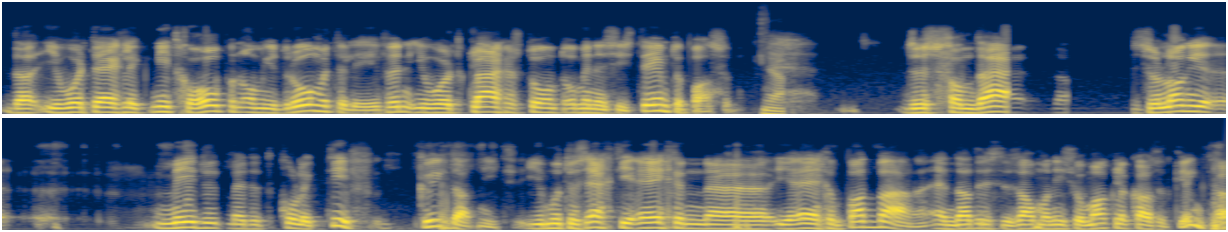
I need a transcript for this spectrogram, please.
Dat, je wordt eigenlijk niet geholpen om je dromen te leven, je wordt klaargestoomd om in een systeem te passen. Ja. Dus vandaar, dat, zolang je eh, meedoet met het collectief, kun je dat niet. Je moet dus echt je eigen, uh, je eigen pad banen. En dat is dus allemaal niet zo makkelijk als het klinkt, hè?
